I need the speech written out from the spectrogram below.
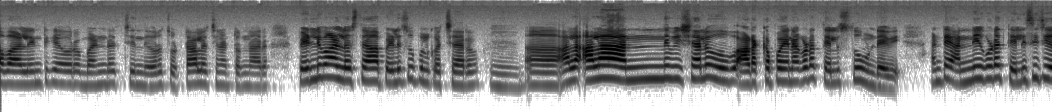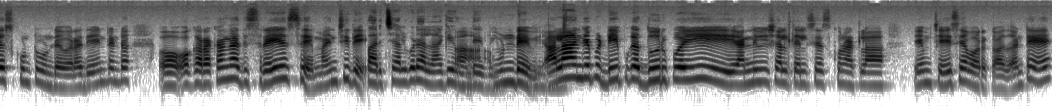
వాళ్ళ ఇంటికి ఎవరో బండి వచ్చింది ఎవరో చుట్టాలు వచ్చినట్టున్నారు. పెళ్ళి వాళ్ళు వస్తే ఆ పెళ్ళి చూపులకు వచ్చారు. అలా అలా అన్ని విషయాలు అడక్కపోయినా కూడా తెలుస్తూ ఉండేవి. అంటే అన్నీ కూడా తెలిసి చేసుకుంటూ ఉండేవారు. అది ఏంటంటే ఓ- ఒక రకంగా అది శ్రేయస్సే మంచిదే. పరిచయాలు కూడా అలాగే ఉండేవి. ఉండేవి. అలా అని చెప్పి డీప్గా దూరిపోయి అన్ని విషయాలు తెలిసేసుకుని అట్లా ఏం చేసేవారు కాదు. అంటే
